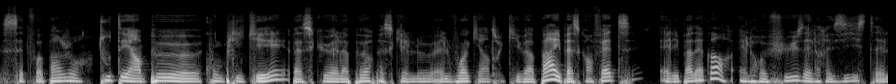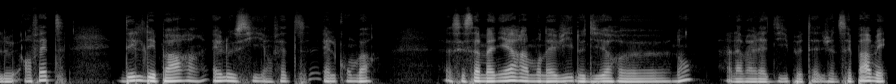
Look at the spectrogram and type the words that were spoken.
sept fois par jour. Tout est un peu euh, compliqué parce qu'elle a peur, parce qu'elle elle voit qu'il y a un truc qui va pas et parce qu'en fait, elle n'est pas d'accord. Elle refuse, elle résiste. Elle, en fait, dès le départ, elle aussi, en fait, elle combat. C'est sa manière, à mon avis, de dire euh, non à la maladie, peut-être, je ne sais pas, mais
